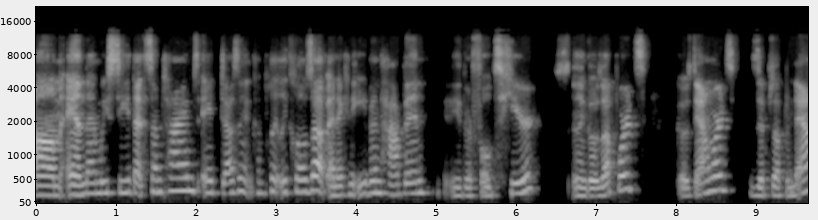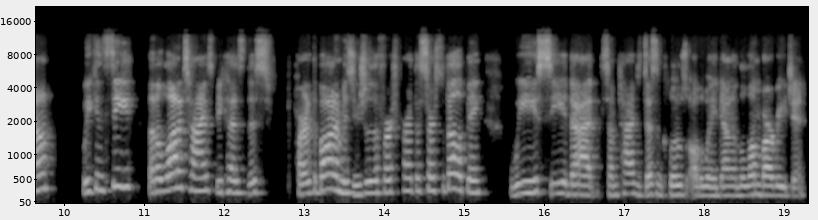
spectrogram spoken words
Um, and then we see that sometimes it doesn't completely close up and it can even happen, it either folds here and then goes upwards, goes downwards, zips up and down. We can see that a lot of times because this part of the bottom is usually the first part that starts developing, we see that sometimes it doesn't close all the way down in the lumbar region.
